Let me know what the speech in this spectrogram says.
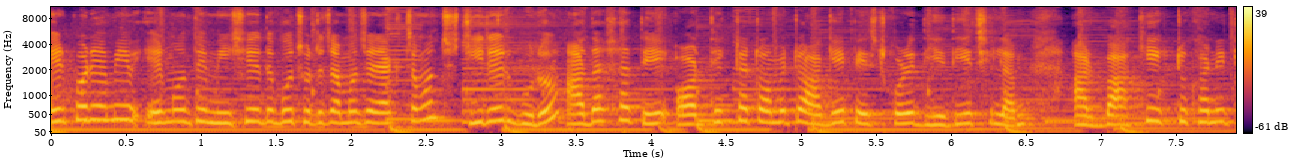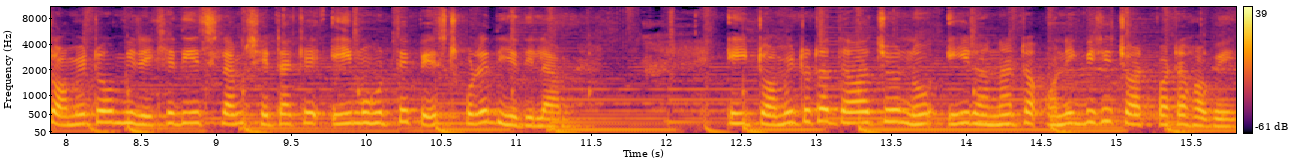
এরপরে আমি এর মধ্যে মিশিয়ে দেবো ছোটো চামচের এক চামচ জিরের গুঁড়ো আদার সাথে অর্ধেকটা টমেটো আগে পেস্ট করে দিয়ে দিয়েছিলাম, আর বাকি একটুখানি টমেটো আমি রেখে দিয়েছিলাম, সেটাকে এই মুহূর্তে পেস্ট করে দিয়ে দিলাম। এই টমেটোটা দেওয়ার জন্য এই রান্নাটা অনেক বেশি চটপটা হবে।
